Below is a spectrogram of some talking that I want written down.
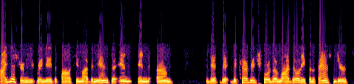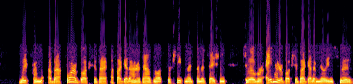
I just re- renewed the policy in my Bonanza, and and um, the, the, the coverage for the liability for the passenger went from about 400 bucks if I if I got a hundred thousand dollars per seat limitation to over 800 bucks if I got a million smooth.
